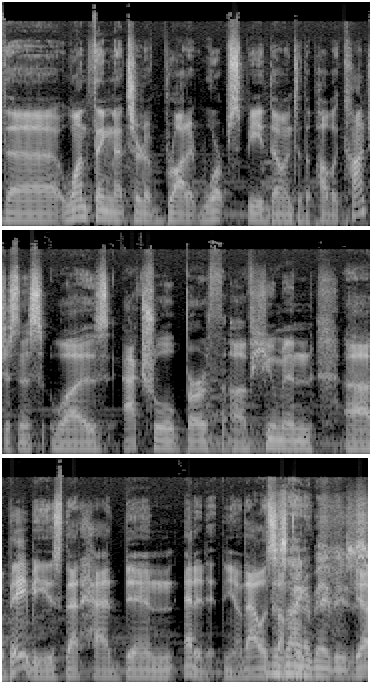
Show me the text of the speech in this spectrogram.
the one thing that sort of brought it warp speed though into the public consciousness was actual birth of human uh, babies that had been edited. You know that was designer something, babies. Yeah,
